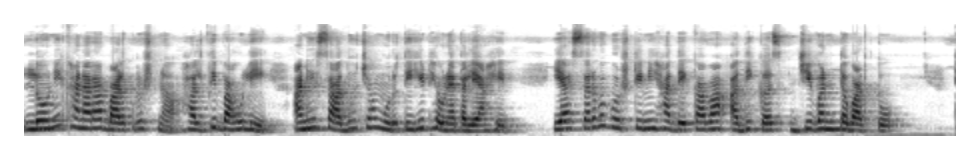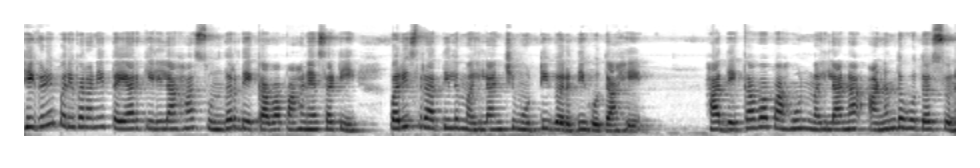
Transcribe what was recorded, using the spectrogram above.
लोणी खाणारा बाळकृष्ण हलती बाहुली आणि साधूच्या मूर्तीही ठेवण्यात आल्या आहेत. या सर्व गोष्टींनी हा देखावा अधिकच जिवंत वाटतो. ठिगळे परिवाराने तयार केलेला हा सुंदर देखावा पाहण्यासाठी परिसरातील महिलांची मोठी गर्दी होत आहे. हा देखावा पाहून महिलांना आनंद होत असून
